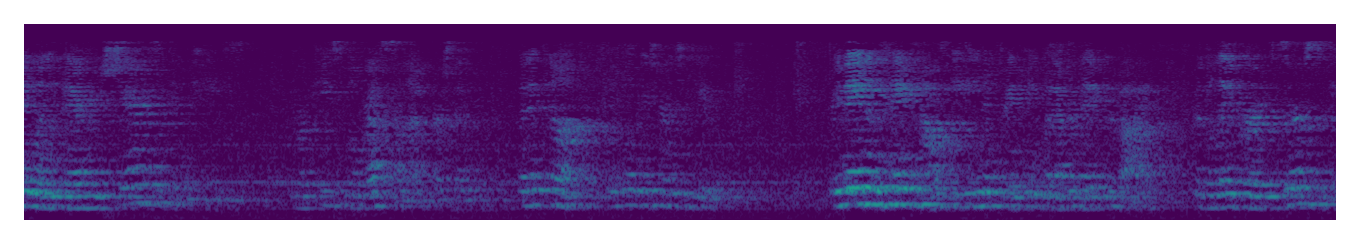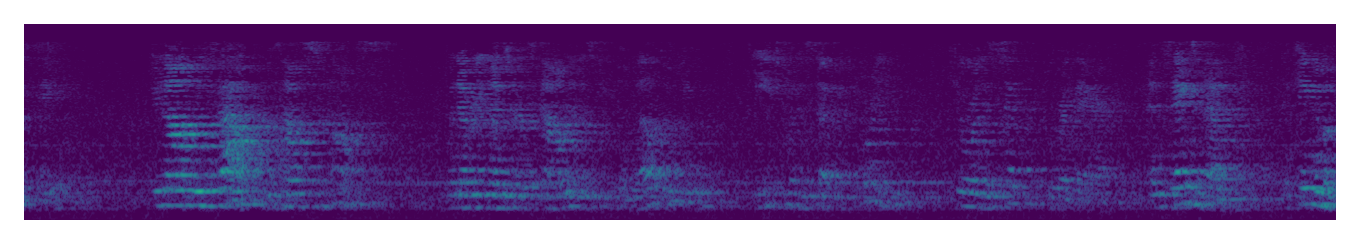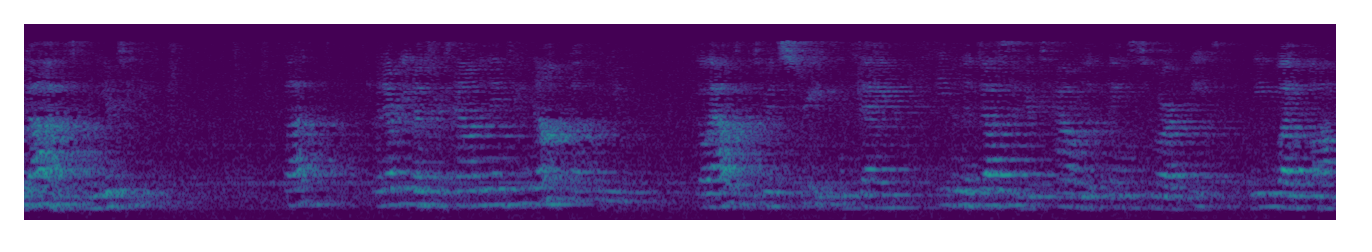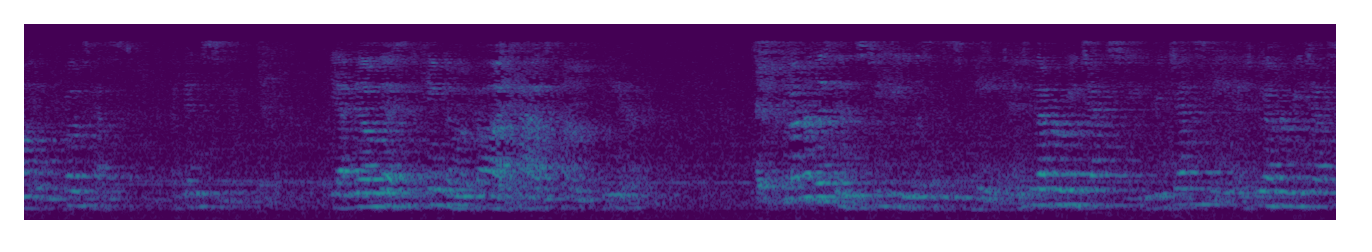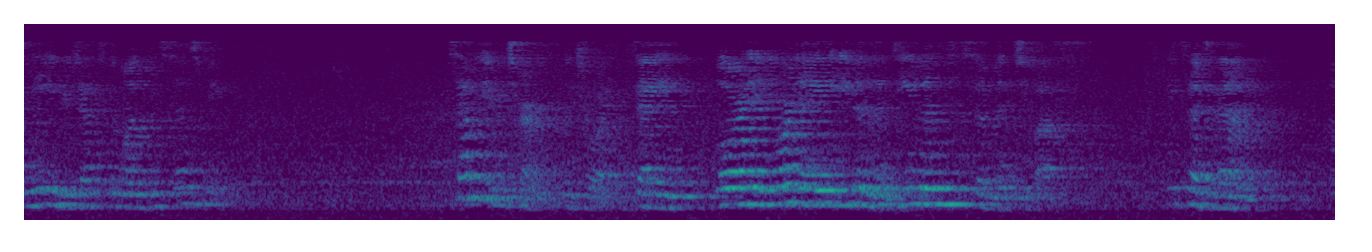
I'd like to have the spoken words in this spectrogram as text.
Anyone there who shares in peace, your peace will rest on that person. But if not, it will return to you. Remain in the same house, eating and drinking whatever they provide, for the laborer deserves to be paid. Do not move out from house to house. Whenever you enter a town and its people welcome you, eat what is set before you, cure the sick who are there and say to them, The kingdom of God come near to you. But whenever you enter a town and they do not welcome you, go out into its streets and say, Even the dust of your town that clings to our feet, we wipe off in protest against you. Yet know this, the kingdom of God has come near. Whoever listens to you listens to me, and whoever rejects you rejects me, and whoever rejects me rejects the one who sent me. Seventy return, joy, saying, Lord, in your name even the demons submit to us. He said to them,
